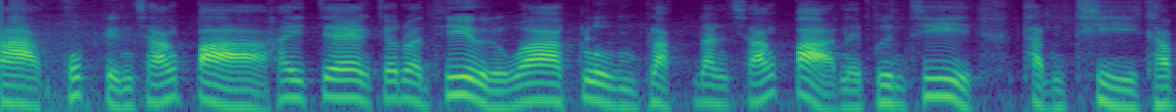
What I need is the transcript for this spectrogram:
หากพบเห็นช้างป่าให้แจ้งเจ้าหน้าที่หรือว่ากลุ่มผลักดันช้างป่าในพื้นที่ทันทีครับ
